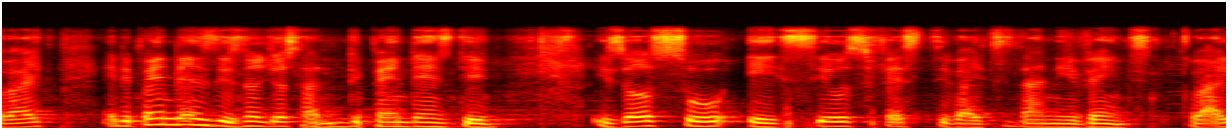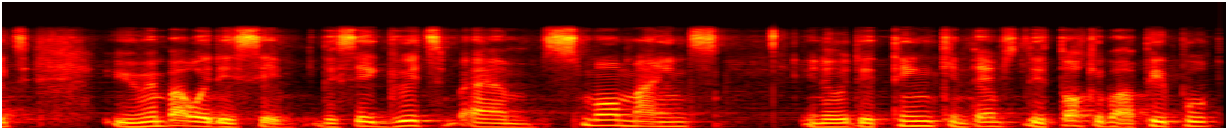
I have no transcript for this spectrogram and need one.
all right? Independence day is not just an independence day. It's also a sales festival. It's an event right? You remember what they say? They say great um, small minds you know they think in terms they talk about people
